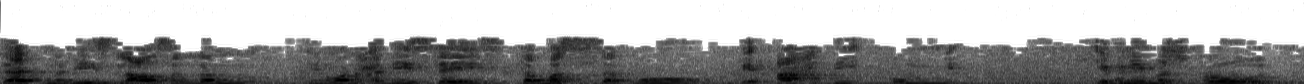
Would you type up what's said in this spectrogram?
That Nabi Sallallahu in one hadith says, تَمَسَّكُوا بِأَهْدِ أُمِّ Ibn Mas'ud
